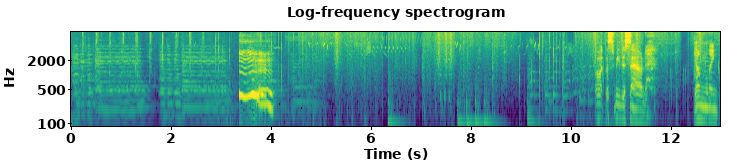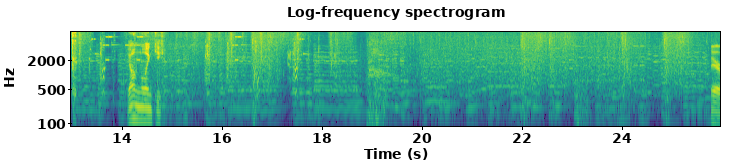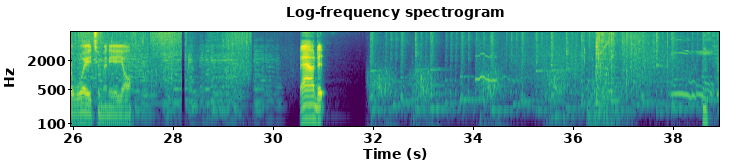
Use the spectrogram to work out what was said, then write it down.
Oh, at the speed of sound. Young Link. Young Linky. There are way too many of y'all. Found it.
